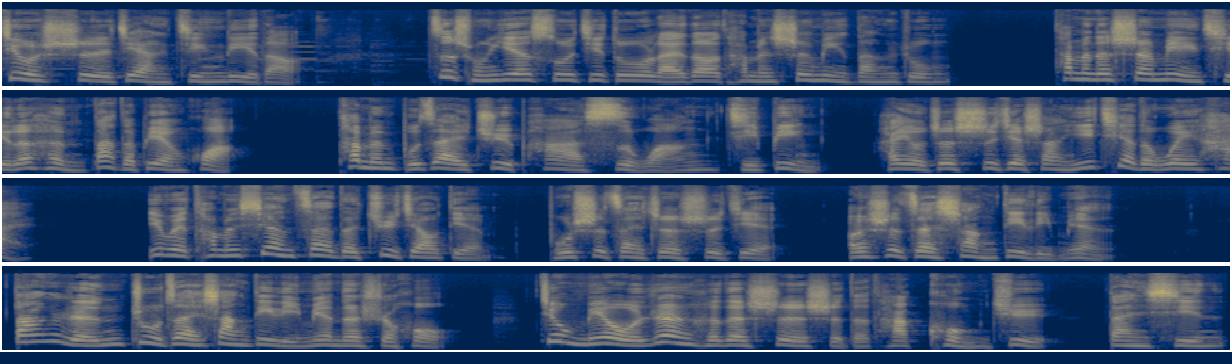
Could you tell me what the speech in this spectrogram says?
就是这样经历的，自从耶稣基督来到他们生命当中，他们的生命起了很大的变化。他们不再惧怕死亡、疾病，还有这世界上一切的危害，因为他们现在的聚焦点不是在这世界，而是在上帝里面。当人住在上帝里面的时候，就没有任何的事使得他恐惧、担心，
